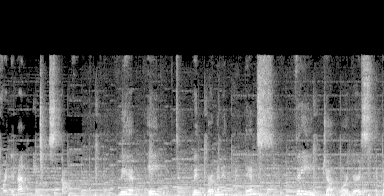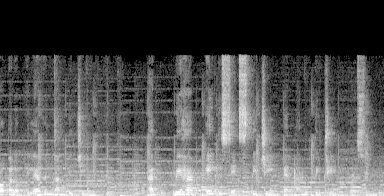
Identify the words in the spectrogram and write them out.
For the non-teaching staff, we have 8 with permanent items, 3 job orders, a total of 11 non-teaching. At we have 86 teaching and non-teaching personnel.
